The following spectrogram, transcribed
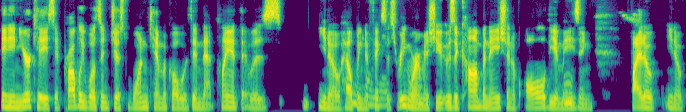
and in your case, it probably wasn't just one chemical within that plant that was, you know, helping to fix this ringworm issue. It was a combination of all the amazing phyto, you know,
